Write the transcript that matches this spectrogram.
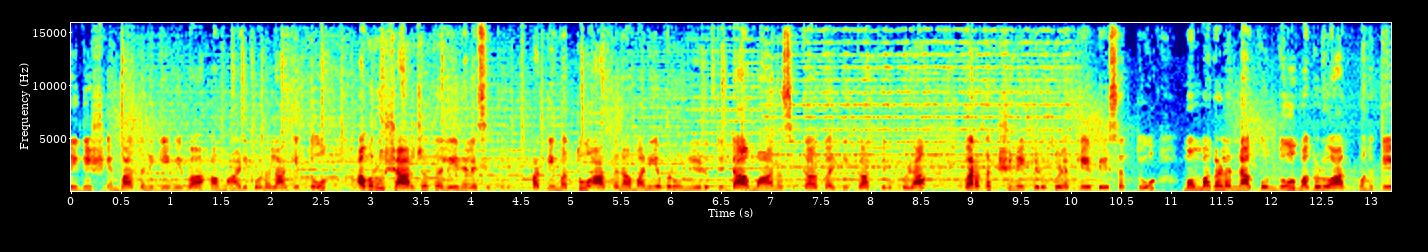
ನಿಧೀಶ್ ಎಂಬಾತನಿಗೆ ವಿವಾಹ ಮಾಡಿಕೊಡಲಾಗಿದ್ದು, ಅವರು ಶಾರ್ಜಾದಲ್ಲಿ ನೆಲೆಸಿದ್ದರು. ಪತಿ ಮತ್ತು ಆತನ ಮನೆಯವರು ನೀಡುತ್ತಿದ್ದ ಮಾನಸಿಕ, ದೈಹಿಕ ಕಿರುಕುಳ ವರದಕ್ಷಿಣೆ ಕಿರುಕುಳಕ್ಕೆ ಬೇಸತ್ತು ಮೊಮ್ಮಗಳನ್ನ ಕೊಂದು ಮಗಳು ಆತ್ಮಹತ್ಯೆ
